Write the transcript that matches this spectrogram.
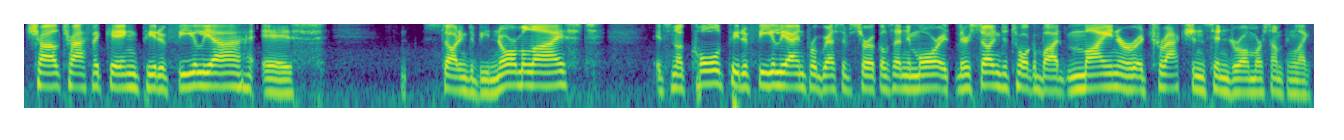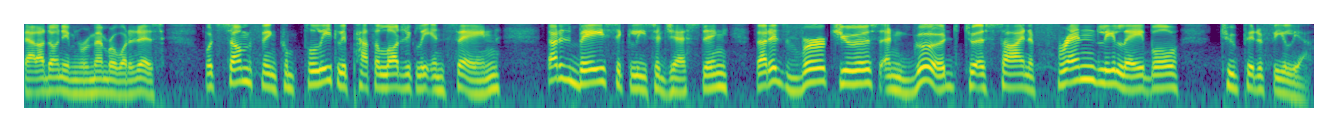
Child trafficking, pedophilia is starting to be normalized. It's not called pedophilia in progressive circles anymore. They're starting to talk about minor attraction syndrome or something like that. I don't even remember what it is. But something completely pathologically insane that is basically suggesting that it's virtuous and good to assign a friendly label to pedophilia.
